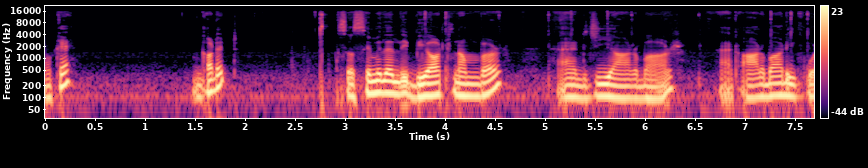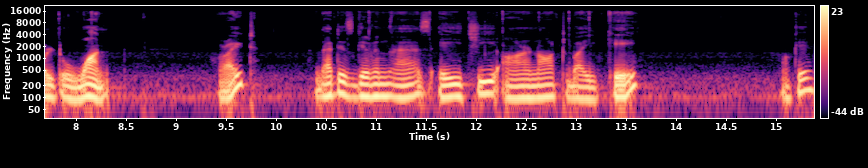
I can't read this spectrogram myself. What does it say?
Okay. Got it? So, similarly Biot number at G r bar at r bar equal to 1 right that is given as H e r naught by k okay,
